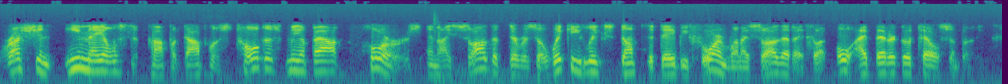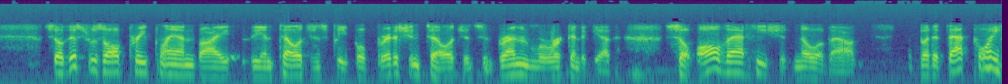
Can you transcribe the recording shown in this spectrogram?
Russian emails that Papadopoulos told us me about horrors. And I saw that there was a WikiLeaks dump the day before, and when I saw that, I thought, oh, I better go tell somebody. So this was all pre-planned by the intelligence people, British intelligence, and Brennan were working together. So all that he should know about. But at that point,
